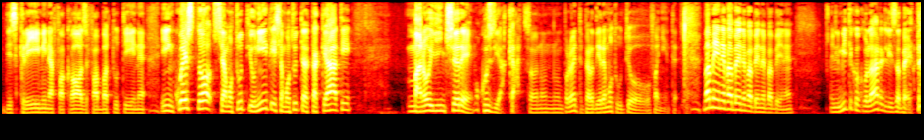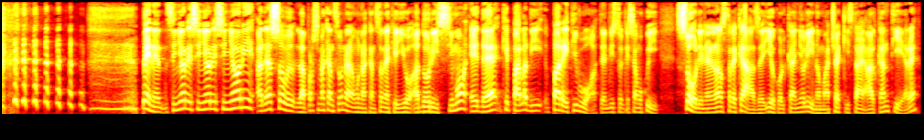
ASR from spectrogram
discrimina, fa cose, fa battutine. In questo siamo tutti uniti, siamo tutti attaccati. Ma noi vinceremo così a cazzo. Non, non, probabilmente perdiremo tutti o fa niente. Va bene, va bene, va bene, va bene. Il mitico collare Elisabetta. Bene, signore e signori e signori, adesso la prossima canzone è una canzone che io adorissimo ed è che parla di pareti vuote, visto che siamo qui soli nelle nostre case, io col cagnolino, ma c'è chi sta al cantiere,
